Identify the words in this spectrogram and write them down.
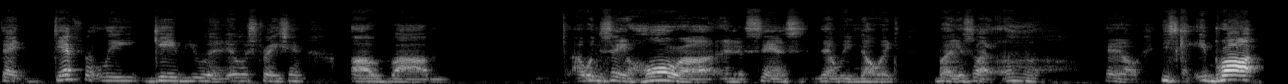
that definitely gave you an illustration of um, I wouldn't say horror in the sense that we know it, but it's like, you know, these it brought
